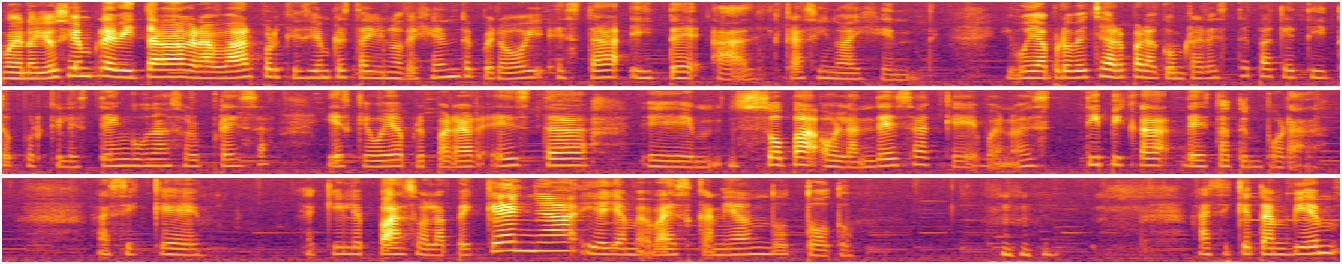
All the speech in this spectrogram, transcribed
Bueno, yo siempre evitaba grabar porque siempre está lleno de gente, pero hoy está ideal, casi no hay gente. Y voy a aprovechar para comprar este paquetito porque les tengo una sorpresa y es que voy a preparar esta eh, sopa holandesa que bueno es típica de esta temporada. Así que Aquí le paso a la pequeña y ella me va escaneando todo. Así que también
